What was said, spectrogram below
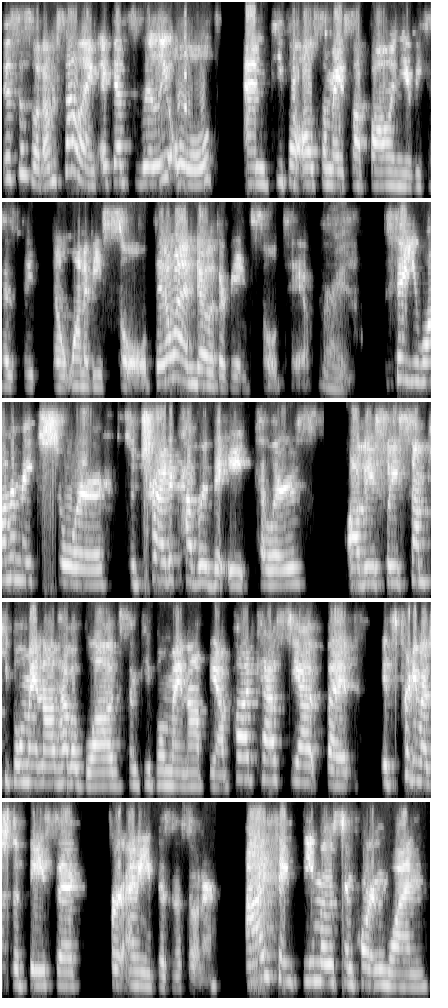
this is what I'm selling, it gets really old And people also might stop following you because they don't want to be sold. They don't want to know they're being sold to. Right. So you want to make sure to try to cover the eight pillars. Obviously, some people might not have a blog, some people might not be on podcasts yet, but it's pretty much the basic for any business owner. I think the most important one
